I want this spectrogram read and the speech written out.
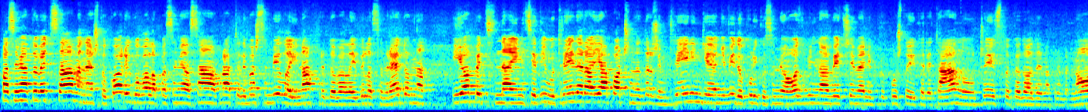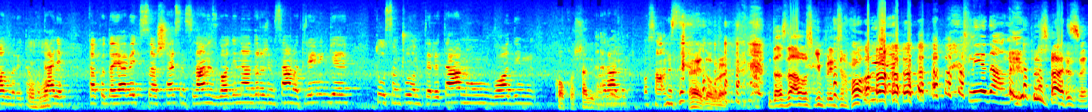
Pa sam ja to već sama nešto korigovala, pa sam ja sama pratila i baš sam bila i napredovala i bila sam redovna. I opet na inicijativu trenera ja počnem da držim treninge, on je vidio koliko sam ja ozbiljna, već je meni propuštao i teretanu, često kad ode, na primjer, na odmor i Mhm. tako dalje. Tako da ja već sa 16-17 godina držim sama treninge, tu sam čuvam teretanu, vodim, Koliko sad ima? radim 18. E, dobro je. Da znamo s kim pričamo. Nije davno. Šalim se.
